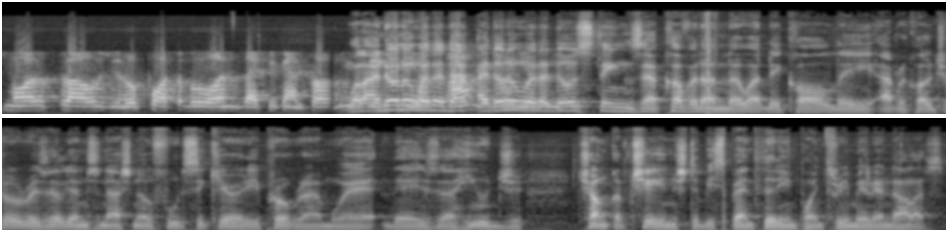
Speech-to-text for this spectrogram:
small plows, you know, portable ones that you can probably. Well, I don't know whether that, I don't know whether those things are covered under what they call the Agricultural Resilience National Food Security Program, where there is a huge chunk of change to be spent, thirteen point three million dollars.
